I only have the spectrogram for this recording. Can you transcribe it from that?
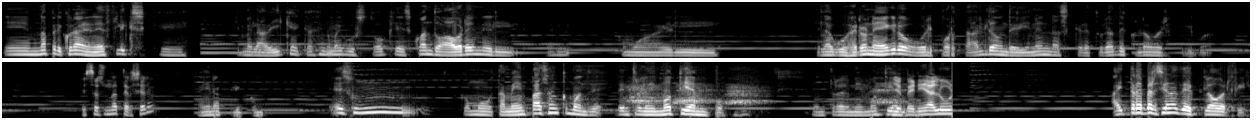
en una película de Netflix que, me la vi, que casi no me gustó, que es cuando abren el, como el, el agujero negro o el portal de donde vienen las criaturas de Cloverfield. ¿Esta es una tercera? Hay una película. Es un como también pasan como dentro del mismo tiempo. Dentro del mismo tiempo. Bienvenida al Hay tres versiones de Cloverfield.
